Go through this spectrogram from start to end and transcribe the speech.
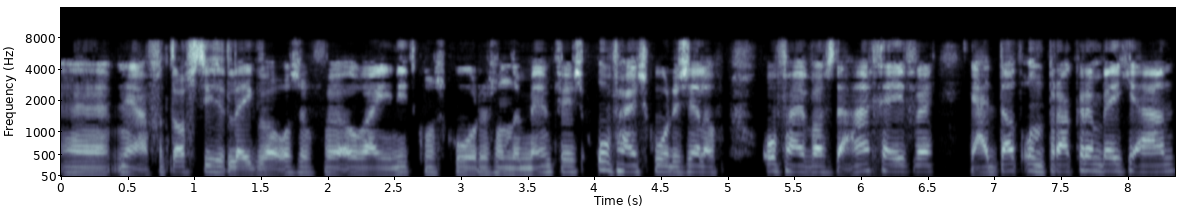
uh, nou ja, fantastisch. Het leek wel alsof uh, Oranje niet kon scoren zonder Memphis. Of hij scoorde zelf, of hij was de aangever. Ja, dat ontbrak er een beetje aan.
